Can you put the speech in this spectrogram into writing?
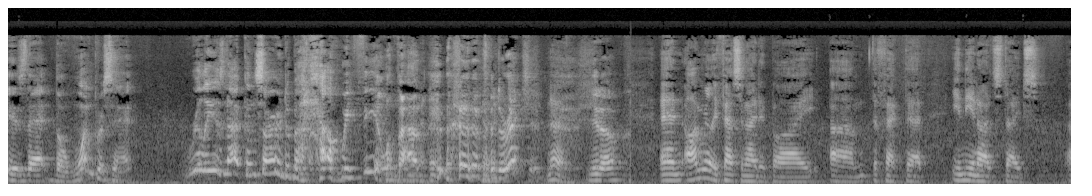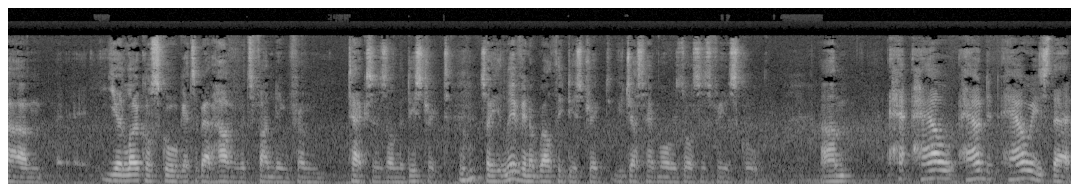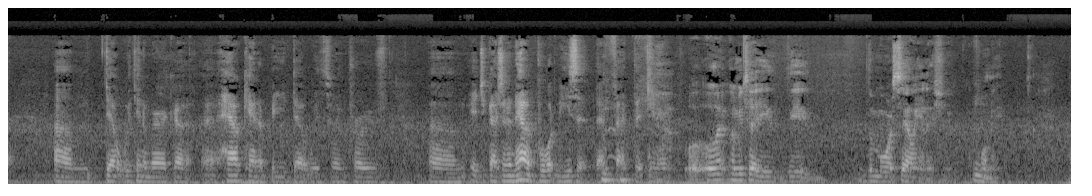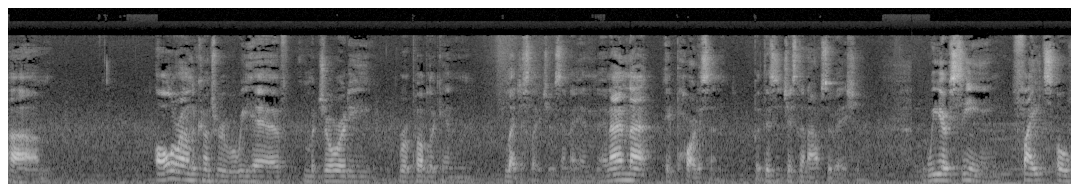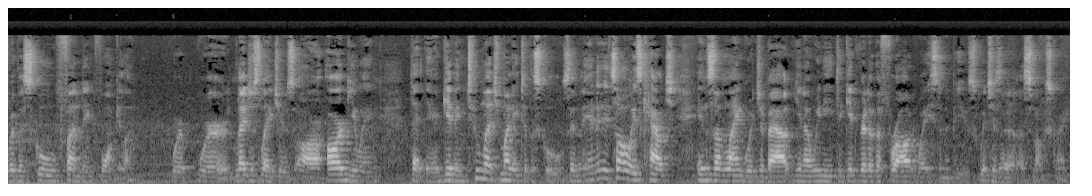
is that the one percent really is not concerned about how we feel about the direction. no. You know, And I'm really fascinated by um, the fact that in the United States, um, your local school gets about half of its funding from taxes on the district. Mhm. So you live in a wealthy district, you just have more resources for your school. Um, how how did how is that um, dealt with in America? Uh, how can it be dealt with to improve um, education? And how important is it that fact that you know? well, well, let, let me tell you the the more salient issue for Mm. me. Um, all around the country where we have majority Republican legislatures, and, and, and I'm not a partisan, but this is just an observation. We are seeing fights over the school funding formula, where, where legislatures are arguing that they're giving too much money to the schools, and, and it's always couched in some language about, you know, we need to get rid of the fraud, waste, and abuse, which is a, a smokescreen.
